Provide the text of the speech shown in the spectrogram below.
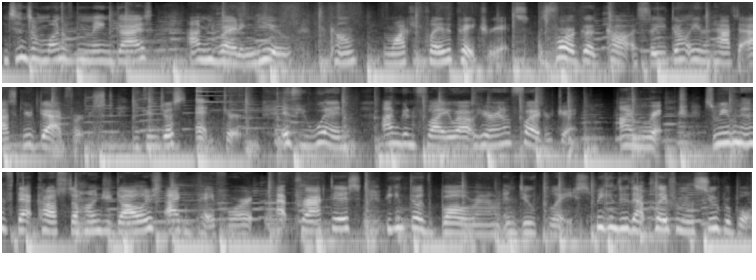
And since I'm one of the main guys, I'm inviting you to come and watch us play the Patriots. It's for a good cause, so you don't even have to ask your dad first. You can just enter. If you win, I'm gonna fly you out here in a fighter jet. I'm rich, so even if that costs $100, I can pay for it. At practice, we can throw the ball around and do plays. We can do that play from the Super Bowl.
